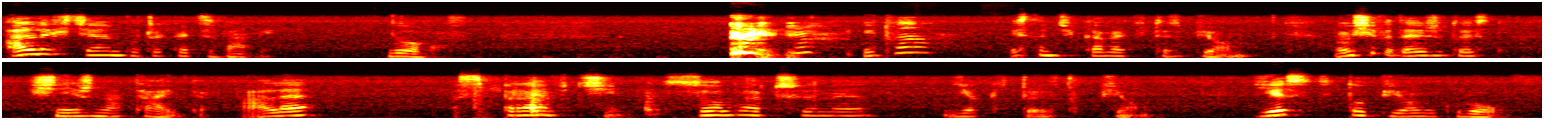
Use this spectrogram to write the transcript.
ale chciałem poczekać z wami. Było was. I tu jestem ciekawa, jaki to jest biom. Bo mi się wydaje, że to jest śnieżna tajga, ale sprawdzimy. Zobaczymy, jaki to jest biom. Jest to biom Grove.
